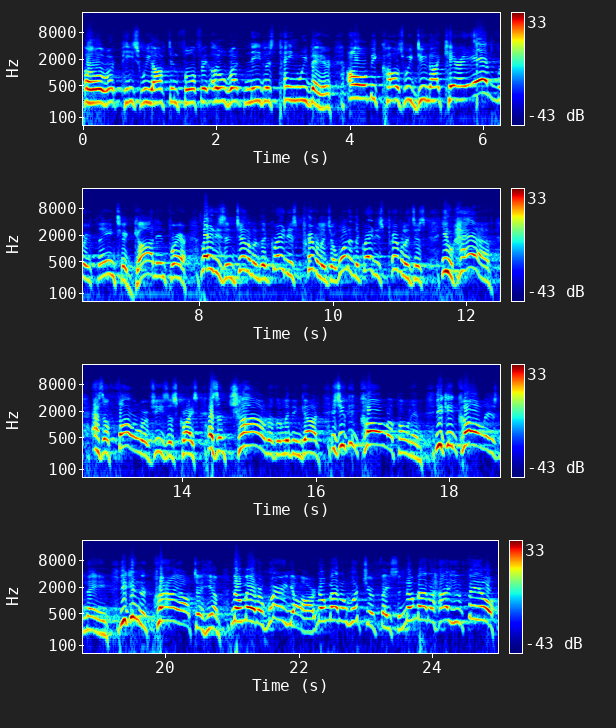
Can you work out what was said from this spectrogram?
Oh, what peace we often forfeit. Oh, what needless pain we bear. All because we do not carry everything to God in prayer. Ladies and gentlemen, the greatest privilege, or one of the greatest privileges you have as a follower of Jesus Christ, as a child of the living God is you can call upon Him. You can call His name. You can cry out to Him no matter where you are, no matter what you're facing, no matter how you feel,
